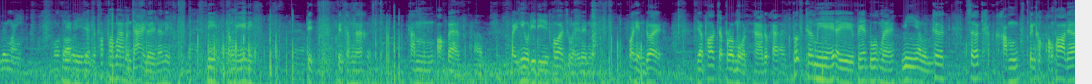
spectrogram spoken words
เรื่องใหม่มอสนี่เอนี่เดี๋ยวจะเพราะเพราะว่ามันได้เลยนะนี่นี่ตรงนี้นี่ ติดเป็นสำนัก ทำออกแบบครับไปนิ้วดีๆ เพราะว่าสวยเลยนี่พ่อเห็นด้วย เดี๋ยวพ่อจะโปรโมทหาลูกค้าพวกเธอมีไอ้เฟซบุ๊กไหม มีครับผมเธอเซิร์ชคำเป็นของของพ่อเด้อ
